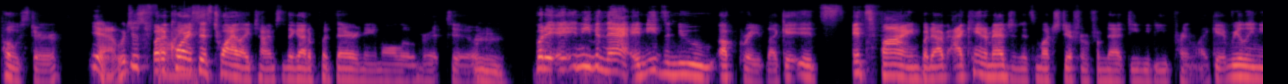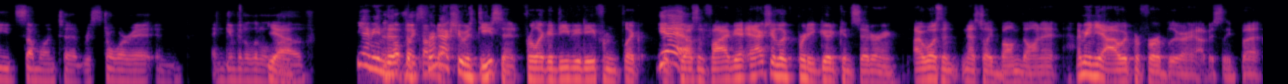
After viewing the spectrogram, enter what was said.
poster, yeah, which is but of course it's Twilight Time, so they got to put their name all over it too. Mhm. But it, and even that, it needs a new upgrade. Like it, it's it's fine, but I, I can't imagine it's much different from that DVD print. Like it really needs someone to restore it and and give it a little Yeah. love. Yeah, I mean the, the print actually was decent for like a DVD from like Yeah. 2005. Yeah, it actually looked pretty good considering. I wasn't necessarily bummed on it. I mean, yeah, I would prefer a Blu-ray, obviously, but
